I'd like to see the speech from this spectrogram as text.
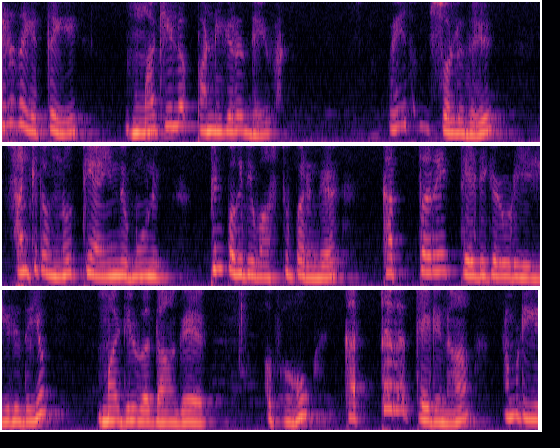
இருதயத்தை மகிழ பண்ணுகிற தேவன். வேதம் சொல்லுது சங்கீதம் நூற்றி ஐந்து மூணு பின்பகுதி வாஸ்து பாருங்க. கத்தரை தேடிகளுடைய இருதயம் மகிழ்வதாக. அப்போ கத்தரை தேடினா நம்முடைய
